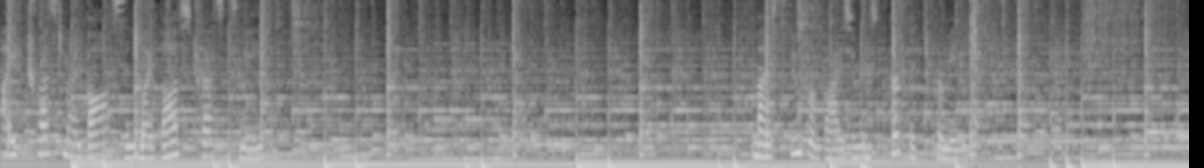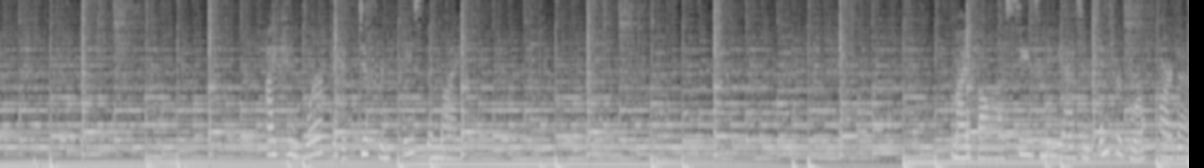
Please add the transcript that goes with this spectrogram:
I trust my boss and my boss trusts me. My supervisor is perfect for me. I can work at a different pace than my My boss sees me as an integral part of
